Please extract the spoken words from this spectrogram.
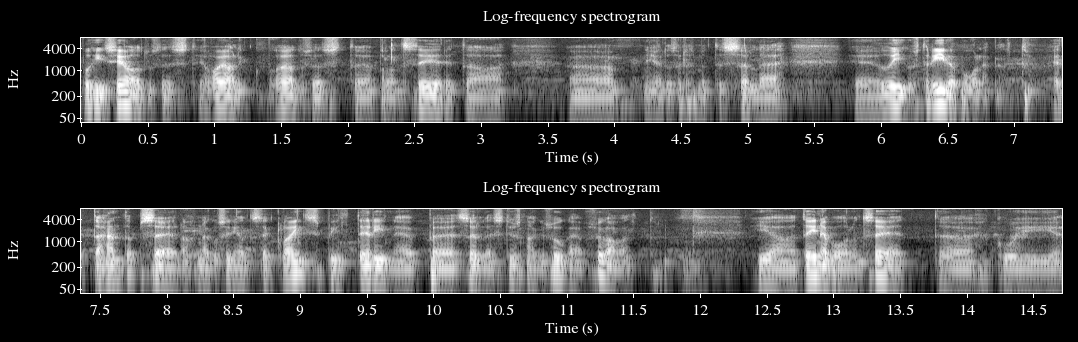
põhiseadusest ja vajalik, vajadusest balansseerida nii-öelda selles mõttes selle õiguste riive poole pealt. et tähendab see noh, nagu see nii-öelda see klantspilt erineb sellest üsnagi sugev, sügavalt ja teine pool on see, et äh, kui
